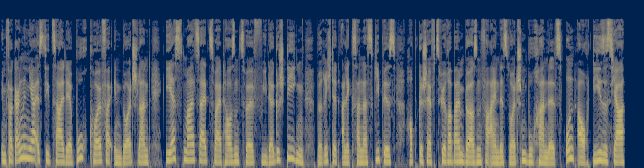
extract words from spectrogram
Im vergangenen Jahr ist die Zahl der Buchkäufer in Deutschland erstmals seit 2012 wieder gestiegen, berichtet Alexander Skipis, Hauptgeschäftsführer beim Börsenverein des deutschen Buchhandels. Und auch dieses Jahr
